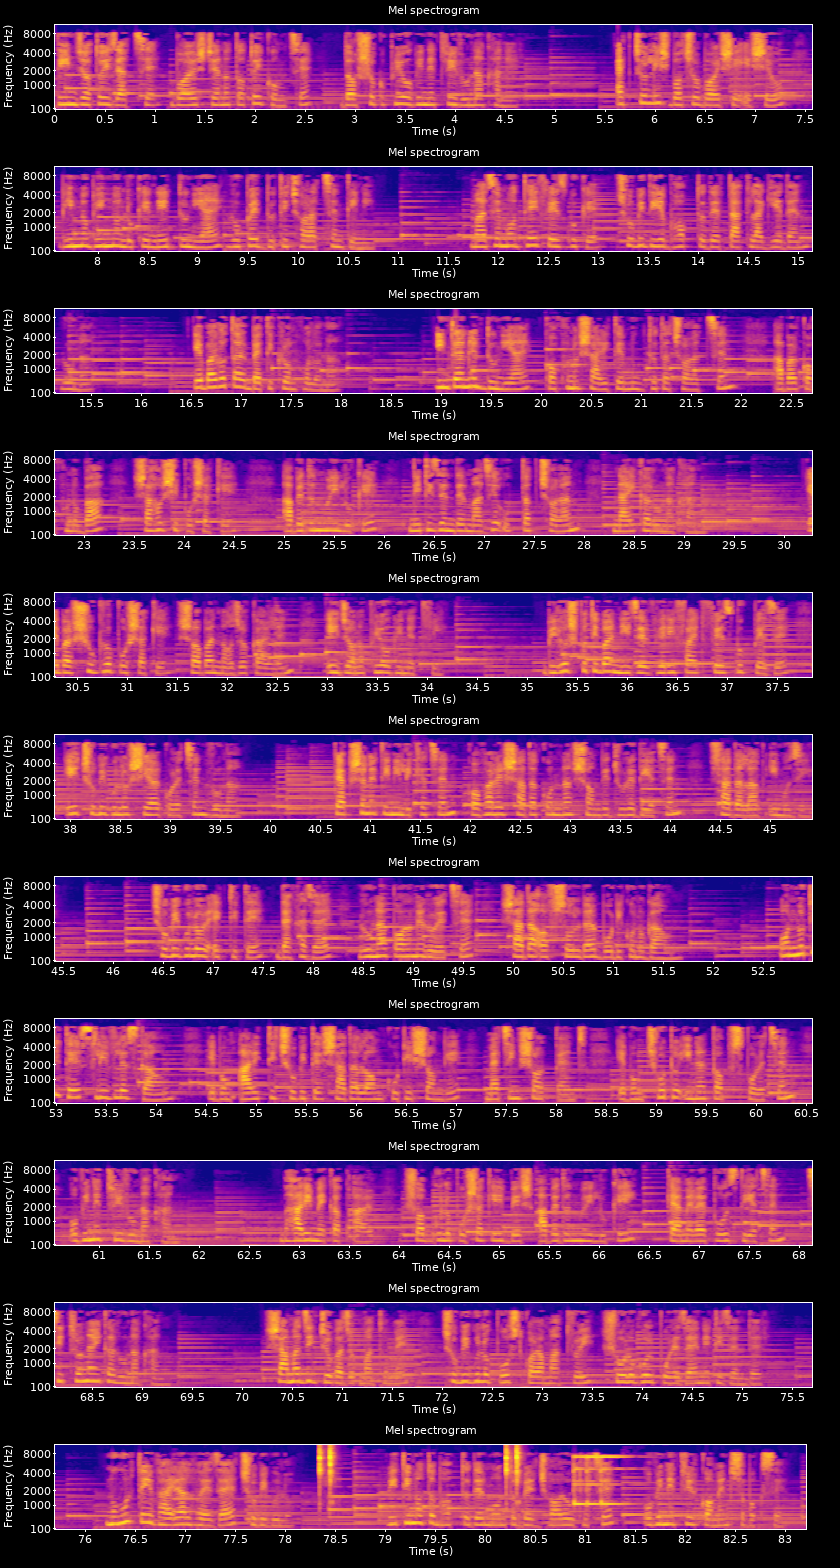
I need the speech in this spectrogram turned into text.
দিন যতই যাচ্ছে, বয়স যেন ততই কমছে, দর্শকপ্রিয় অভিনেত্রী রুনা খানের। একচল্লিশ বছর বয়সে এসেও ভিন্ন ভিন্ন লুকে নেট দুনিয়ায় রূপের দুটি ছড়াচ্ছেন তিনি। মাঝে মধ্যেই ফেসবুকে ছবি দিয়ে ভক্তদের তাক লাগিয়ে দেন রুনা। এবারও তার ব্যতিক্রম হল না। ইন্টারনেট দুনিয়ায় কখনো শাড়িতে মুগ্ধতা ছড়াচ্ছেন, আবার কখনো বা সাহসী পোশাকে আবেদনময়ী লুকে নেটিজেনদের মাঝে উত্তাপ ছড়ান নায়িকা রুনা খান। এবার শুভ্র পোশাকে সবার নজর কাড়লেন এই জনপ্রিয় অভিনেত্রী। বৃহস্পতিবার নিজের ভেরিফাইড ফেসবুক পেজে এই ছবিগুলো শেয়ার করেছেন রুনা। ক্যাপশনে তিনি লিখেছেন, কভারের সাদা কন্যার সঙ্গে জুড়ে দিয়েছেন সাদা লাভ ইমোজি। ছবিগুলোর একটিতে দেখা যায়, রুনার পরনে রয়েছে সাদা অফ শোল্ডার বডি কোনো গাউন। অন্যটিতে স্লিভলেস গাউন এবং আরেকটি ছবিতে সাদা লং কুটির সঙ্গে ম্যাচিং শর্ট প্যান্ট এবং ছোট ইনার টপস পরেছেন অভিনেত্রী রুনা খান। ভারী মেকআপ আর সবগুলো পোশাকেই বেশ আবেদনময়ী লুকেই ক্যামেরায় পোজ দিয়েছেন চিত্রনায়িকা রুনা খান। সামাজিক যোগাযোগ মাধ্যমে ছবিগুলো পোস্ট করা মাত্রই সৌরগোল পড়ে যায় নেটিজেনদের। মুহূর্তেই ভাইরাল হয়ে যায় ছবিগুলো। রীতিমতো ভক্তদের মন্তব্যের ঝড় উঠেছে অভিনেত্রীর কমেন্টস বক্সে।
